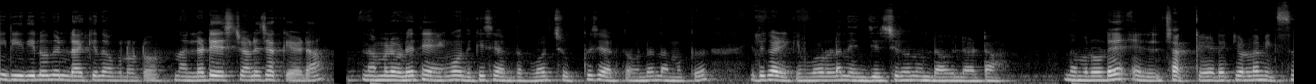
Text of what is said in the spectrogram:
ഈ രീതിയിലൊന്നും ഉണ്ടാക്കി നോക്കണം കേട്ടോ. നല്ല ടേസ്റ്റാണ് ചക്കയുടെ. നമ്മളിവിടെ തേങ്ങ ഒതുക്കി ചേർത്തപ്പോൾ ചുക്ക് ചേർത്തുകൊണ്ട് നമുക്ക് ഇത് കഴിക്കുമ്പോഴുള്ള നെഞ്ചിരിച്ചിലൊന്നും ഉണ്ടാവില്ല കേട്ടോ. നമ്മളുടെ ചക്കയുടെയൊക്കെയുള്ള മിക്സ്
